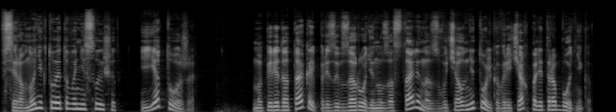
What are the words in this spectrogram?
Все равно никто этого не слышит. И я тоже. Но перед атакой призыв за родину за Сталина звучал не только в речах политработников.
